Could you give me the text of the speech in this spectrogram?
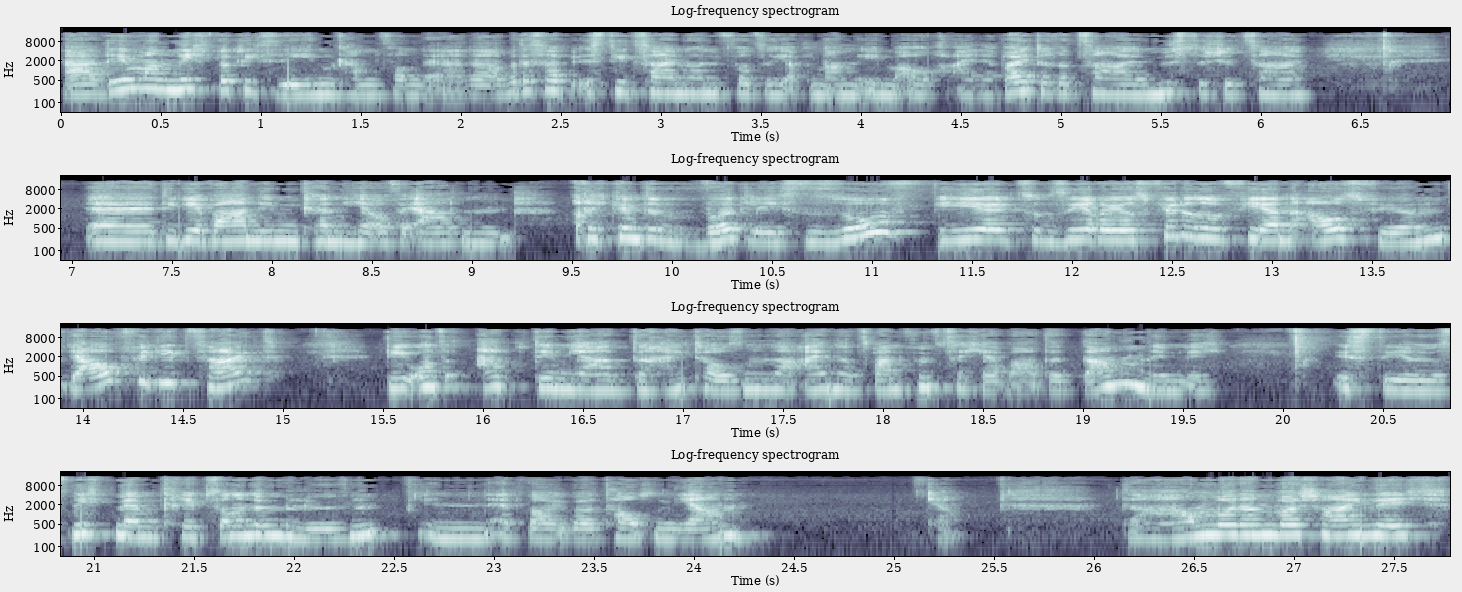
ja, den man nicht wirklich sehen kann von der Erde. Aber deshalb ist die Zahl 49 ab und an eben auch eine weitere Zahl, mystische Zahl äh, die wir wahrnehmen können hier auf Erden. Ach, ich könnte wirklich so viel zu Sirius philosophieren, ausführen. Ja, auch für die Zeit, die uns ab dem Jahr 3152 erwartet. Dann nämlich ist Sirius nicht mehr im Krebs, sondern im Löwen in etwa über 1000 Jahren. Ja, da haben wir dann wahrscheinlich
